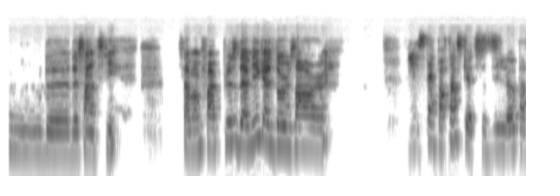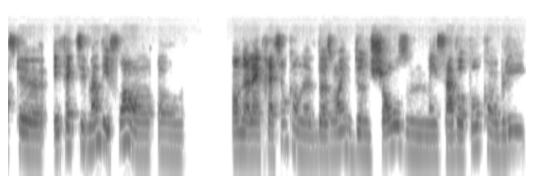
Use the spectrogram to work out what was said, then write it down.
ou de, sentier. Ça va me faire plus de bien que deux heures. C'est important ce que tu dis là parce que effectivement, des fois, on, on a l'impression qu'on a besoin d'une chose, mais ça ne va pas combler.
